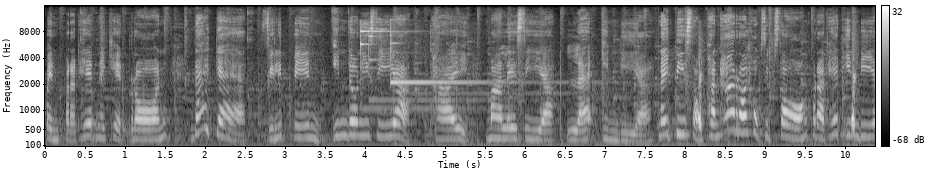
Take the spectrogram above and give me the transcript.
เป็นประเทศในเขตร้อน ได้แก่ ฟิลิปปินส์ อินโดนีเซีย ไทย มาเลเซีย และอินเดีย ในปี 2562 ประเทศอินเดีย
